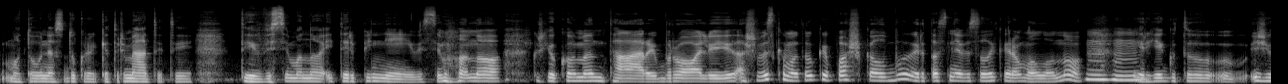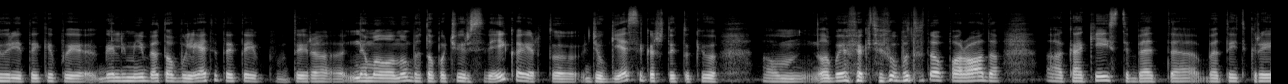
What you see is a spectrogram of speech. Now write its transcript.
matau nes dukrai keturi metai tai tai visi mano įterpiniai visi mano kažkokie komentarai broliui aš viską matau kaip aš kalbu ir tas ne visą laiką yra malonu. Mhm. ir jeigu tu žiūri į tai kaip į galimybę tobulėti tai taip tai yra nemalonu bet tuo pačiu ir sveika ir tu džiaugiesi kad štai tokiu um, labai efektyviu būdu tau parodo a, ką keisti bet a, bet tai tikrai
